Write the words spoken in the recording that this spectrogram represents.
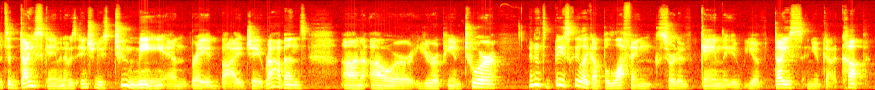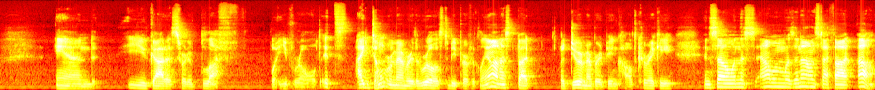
It's a dice game, and it was introduced to me and Braid by J. Robbins on our European tour. And it's basically like a bluffing sort of game that you, you have dice and you've got a cup, and you've got to sort of bluff what you've rolled. It's I don't remember the rules to be perfectly honest, but I do remember it being called Coriky. And so when this album was announced, I thought, oh,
